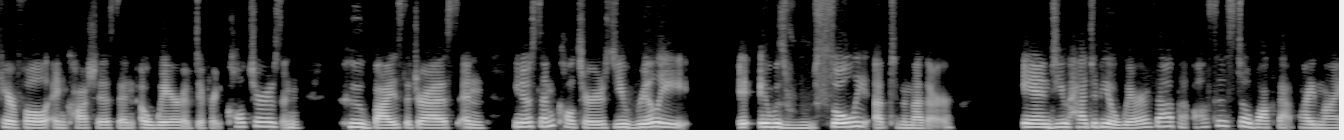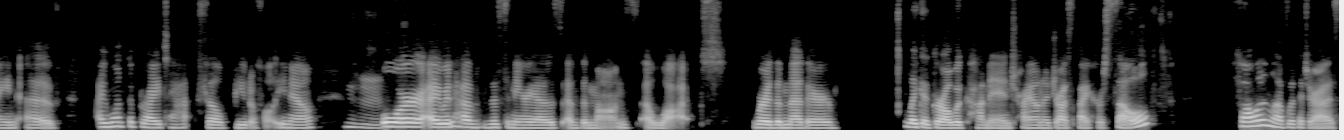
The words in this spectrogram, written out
careful and cautious and aware of different cultures and who buys the dress and you know some cultures you really it, it was solely up to the mother and you had to be aware of that but also still walk that fine line of i want the bride to ha- feel beautiful you know mm-hmm. or i would have the scenarios of the moms a lot where the mother like a girl would come in, try on a dress by herself, fall in love with a dress,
